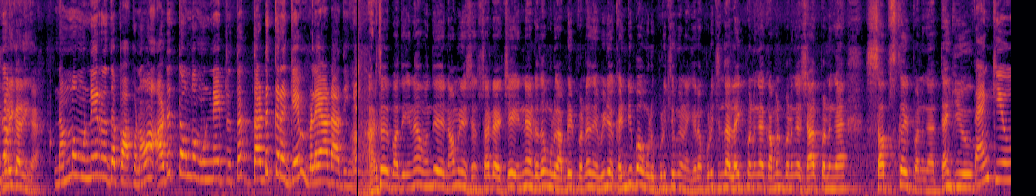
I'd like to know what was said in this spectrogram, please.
பிழைக்காதீங்க. நம்ம முன்னேறத பார்க்கணும். அடுத்தவங்க முன்னேற்றத்தை தடுக்கிற கேம் விளையாடாதீங்க. அடுத்தது பார்த்தீங்கன்னா வந்து நாமினேஷன் ஸ்டார்ட் ஆயிடுச்சு. என்னன்றதை உங்களுக்கு அப்டேட் பண்ணுறது இந்த வீடியோ கண்டிப்பாக உங்களுக்கு பிடிச்சிருக்குன்னு நினைக்கிறேன். பிடிச்சிருந்தா லைக் பண்ணுங்கள் கமெண்ட் பண்ணுங்கள் ஷேர் பண்ணுங்கள் சப்ஸ்கிரைப் பண்ணுங்கள் தேங்க்யூ தேங்க்யூ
